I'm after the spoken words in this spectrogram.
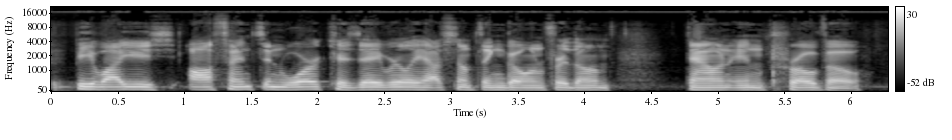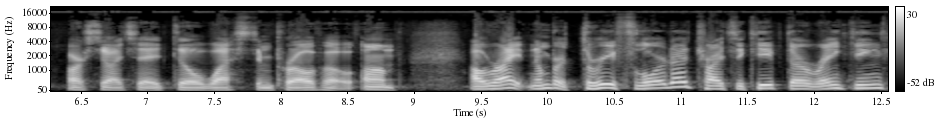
BYU's offense and work because they really have something going for them down in Provo or should I say, to west in Provo. Um, all right, number three, Florida tries to keep their ranking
